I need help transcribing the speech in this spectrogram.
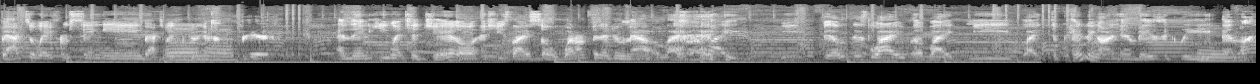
backed away from singing, backed away from doing her career. And then he went to jail, and she's like, "So what I'm gonna do now?" Like, built this life of like me, like depending on him, basically, Mm. and like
